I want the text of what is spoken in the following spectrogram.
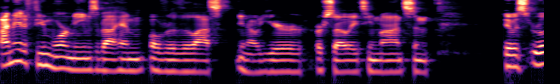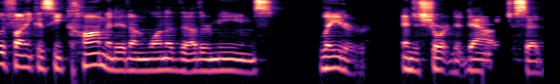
I made a few more memes about him over the last, you know, year or so, 18 months. And it was really funny because he commented on one of the other memes later and just shortened it down. Just said,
